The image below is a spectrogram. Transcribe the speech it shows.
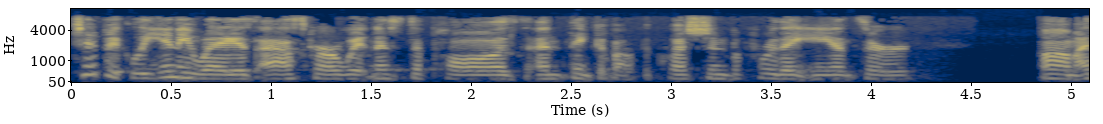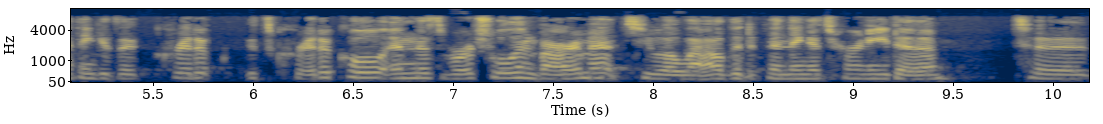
typically anyway, is ask our witness to pause and think about the question before they answer. Um, I think it's a critical it's critical in this virtual environment to allow the defending attorney to to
